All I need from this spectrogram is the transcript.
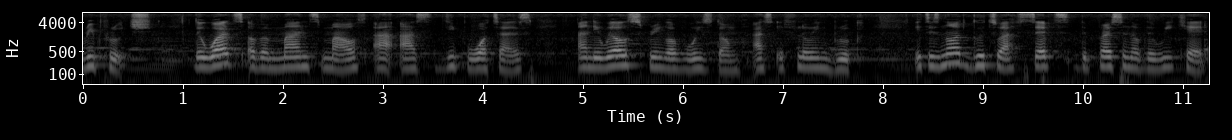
reproach. The words of a man's mouth are as deep waters, and the wellspring of wisdom as a flowing brook. It is not good to accept the person of the wicked,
